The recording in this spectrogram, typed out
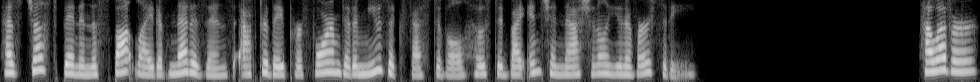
has just been in the spotlight of netizens after they performed at a music festival hosted by Incheon National University. However,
